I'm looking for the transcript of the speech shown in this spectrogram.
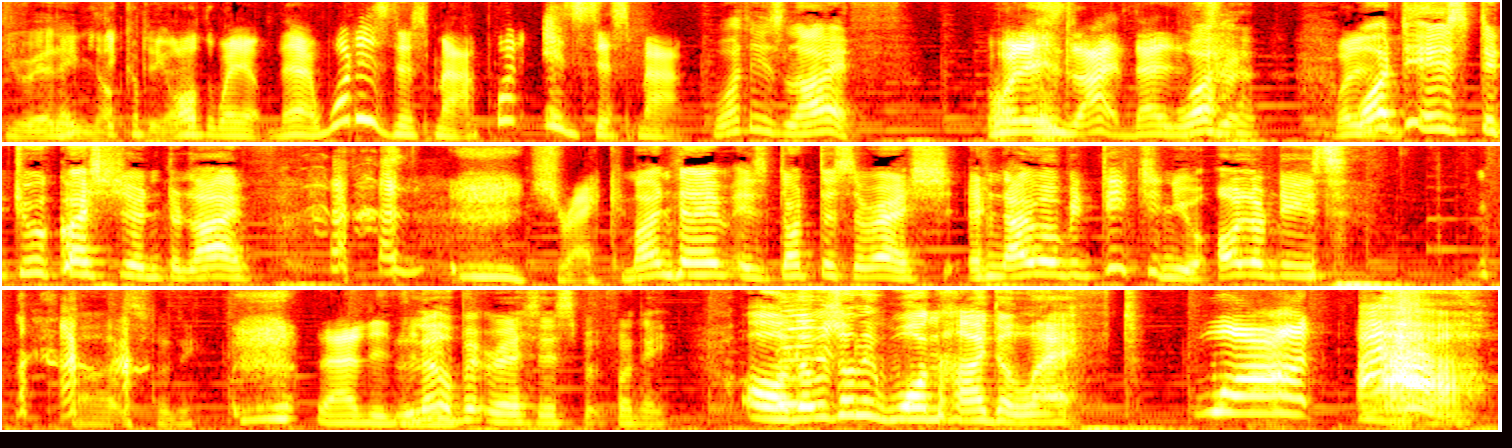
you really Maybe not be doing all the way up there. What is this map? What is this map? What is life? What is life? That is What? What is What is the true question to life? Shrek. My name is Dr. Suresh, and I will be teaching you all of these. oh, that's funny. That is A little bit racist, but funny. Oh, there was only one hider left. What? Ah!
